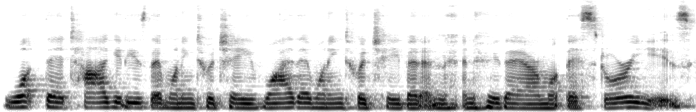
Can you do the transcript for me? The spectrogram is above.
what their target is they're wanting to achieve, why they're wanting to achieve it, and and who they are and what their story is.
